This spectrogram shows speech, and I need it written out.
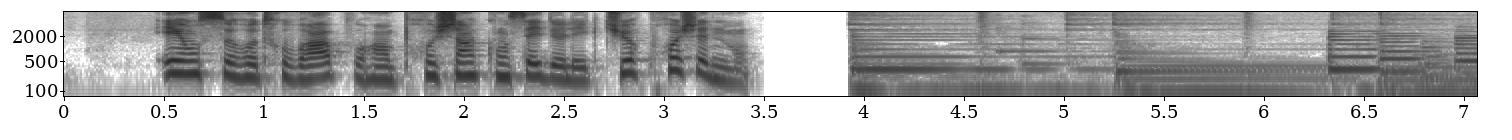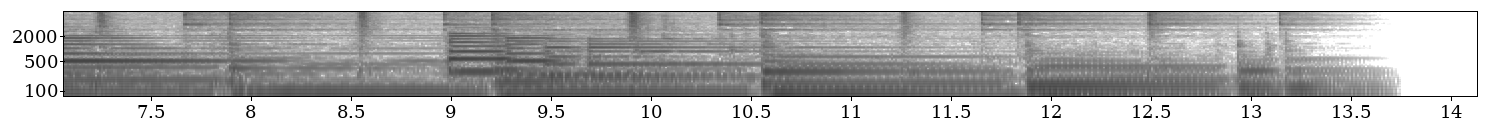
Et on se retrouvera pour un prochain conseil de lecture prochainement.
